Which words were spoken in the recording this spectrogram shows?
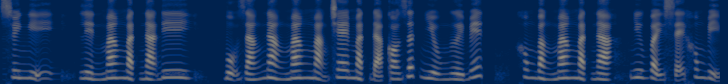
Suy nghĩ, liền mang mặt nạ đi, bộ dáng nàng mang mạng che mặt đã có rất nhiều người biết, không bằng mang mặt nạ, như vậy sẽ không bị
